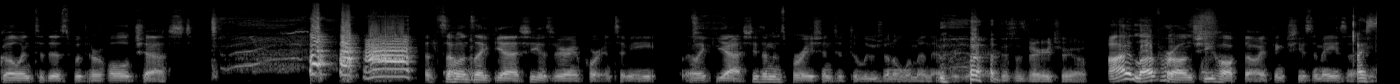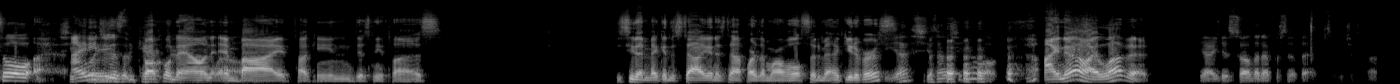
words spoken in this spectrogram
go into this with her whole chest. And someone's like, yeah, she is very important to me. They're like, yeah, she's an inspiration to delusional women everywhere. this is very true. I love her on She-Hulk, though. I think she's amazing. I still, She I need to just buckle character so down and buy fucking Disney Plus. You see that Megan Thee Stallion is now part of the Marvel Cinematic Universe? Yes, she's on She-Hulk. I know, I love it. Yeah, I just saw that episode. That episode was just on.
